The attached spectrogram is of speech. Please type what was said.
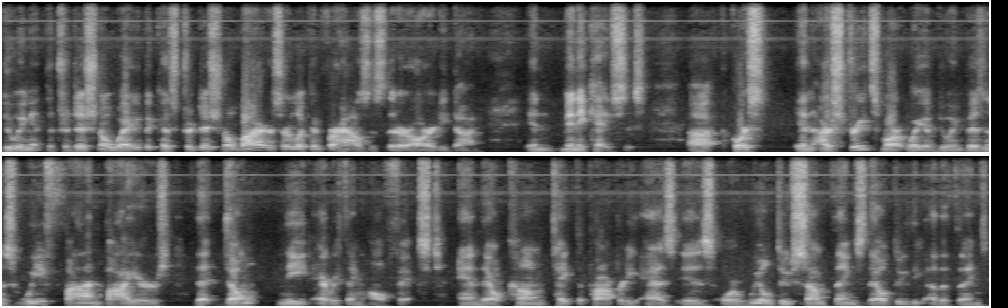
doing it the traditional way because traditional buyers are looking for houses that are already done in many cases. Uh, of course, in our street smart way of doing business, we find buyers that don't need everything all fixed. And they'll come take the property as is or we'll do some things they'll do the other things.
